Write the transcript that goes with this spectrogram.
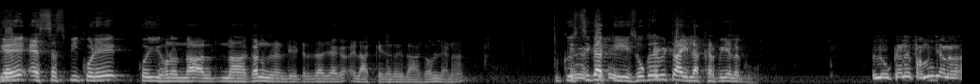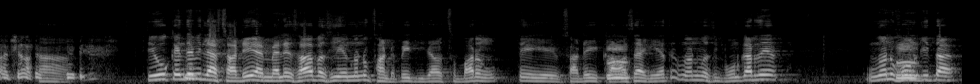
ਗਏ ਐਸਐਸਪੀ ਕੋਲੇ ਕੋਈ ਹੁਣ ਨਾ ਨਾ ਕਾਹਨੂੰ ਲੈਣਾ ਲੀਡਰ ਦਾ ਜਾਂ ਇਲਾਕੇ ਦਾ ਨਾ ਕਾਹਨੂੰ ਲੈਣਾ। ਤੇ ਕੋਈ ਸੀਗਾ ਕੇਸ ਉਹ ਕਹਿੰਦਾ ਵੀ 2.5 ਲੱਖ ਰੁਪਏ ਲੱਗੂ। ਲੋਕਾਂ ਨੇ ਸਮਝ ਜਾਣਾ ਅੱਛਾ। ਹਾਂ। ਤੇ ਉਹ ਕਹਿੰਦੇ ਵੀ ਲੈ ਸਾਡੇ ਐਮਐਲਏ ਸਾਹਿਬ ਅਸੀਂ ਉਹਨਾਂ ਨੂੰ ਫੰਡ ਭੇਜੀਦਾ ਉਸ ਬਾਹਰੋਂ ਤੇ ਸਾਡੇ ਖਾਸ ਹੈਗੇ ਆ ਤੇ ਉਹਨਾਂ ਨੂੰ ਅਸੀਂ ਫੋਨ ਕਰਦੇ ਆ। ਉਹਨਾਂ ਨੂੰ ਫੋਨ ਕੀਤਾ।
